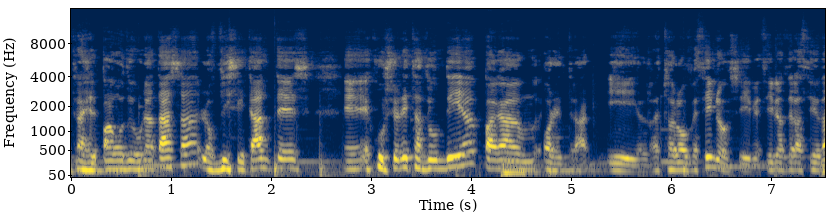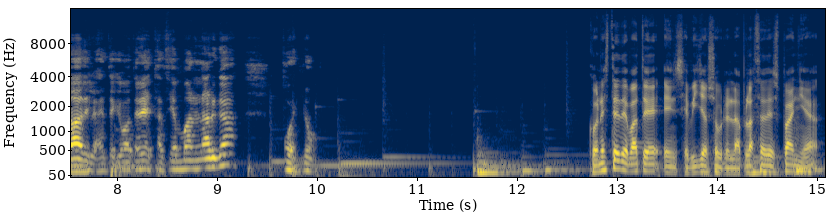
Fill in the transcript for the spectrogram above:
tras el pago de una tasa, los visitantes eh, excursionistas de un día pagan por entrar. Y el resto de los vecinos y vecinos de la ciudad y la gente que va a tener estancias más largas, pues no. Con este debate en Sevilla sobre la Plaza de España,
